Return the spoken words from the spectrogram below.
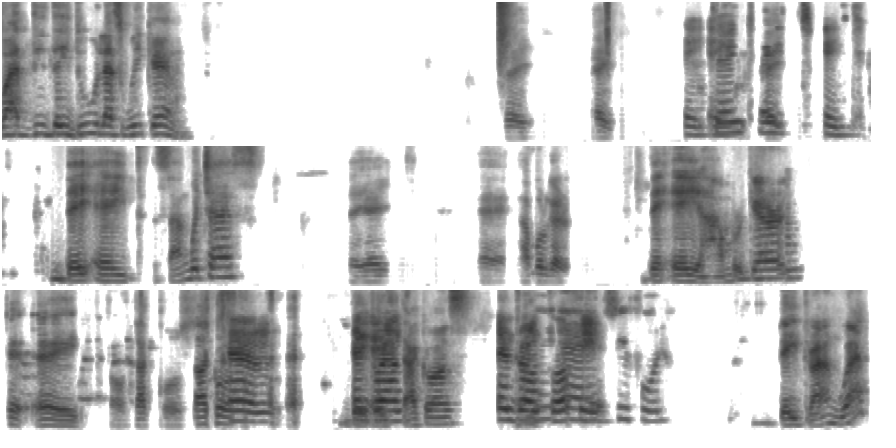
What did they do last weekend? They ate. They They ate. ate. Ate. They ate sandwiches. They ate uh, hamburger They ate hamburger. Eh, eh, or tacos. tacos. And, They ate drank- tacos. and drunk They coffee. ate seafood. They drank what?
